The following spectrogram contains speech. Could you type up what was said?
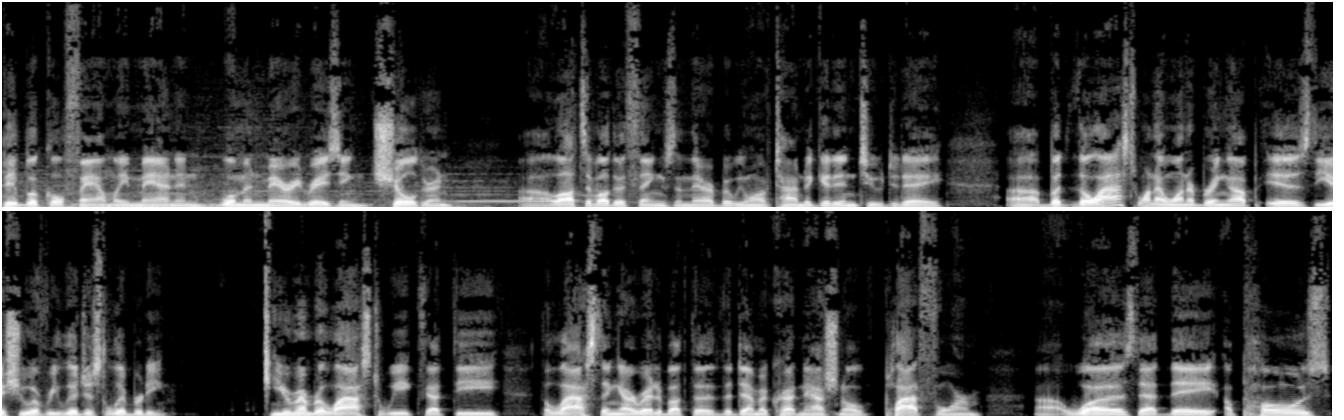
biblical family, man and woman married, raising children. Uh, lots of other things in there, but we won't have time to get into today. Uh, but the last one I want to bring up is the issue of religious liberty. You remember last week that the the last thing I read about the the Democrat National Platform uh, was that they oppose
